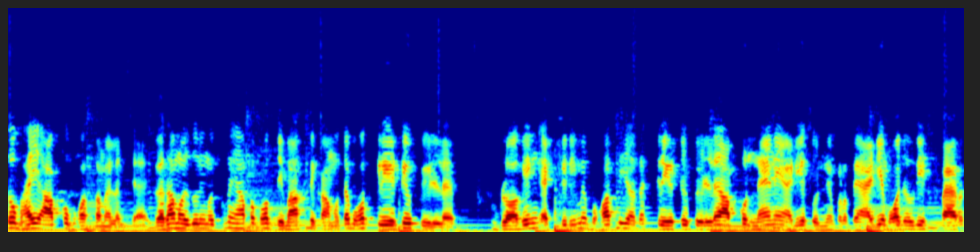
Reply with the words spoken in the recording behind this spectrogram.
तो भाई आपको बहुत समय लग जाए। गधा मजदूरी मत करो, यहाँ पर बहुत दिमाग से काम होता है, बहुत क्रिएटिव फ़ील्ड है। ब्लॉगिंग एक्चुअली में बहुत ही ज़्यादा क्रिएटिव फ़ील्ड है, आपको नए नए आइडिया सोचने पड़ते हैं आइडिया बहुत जल्दी एक्सपायर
